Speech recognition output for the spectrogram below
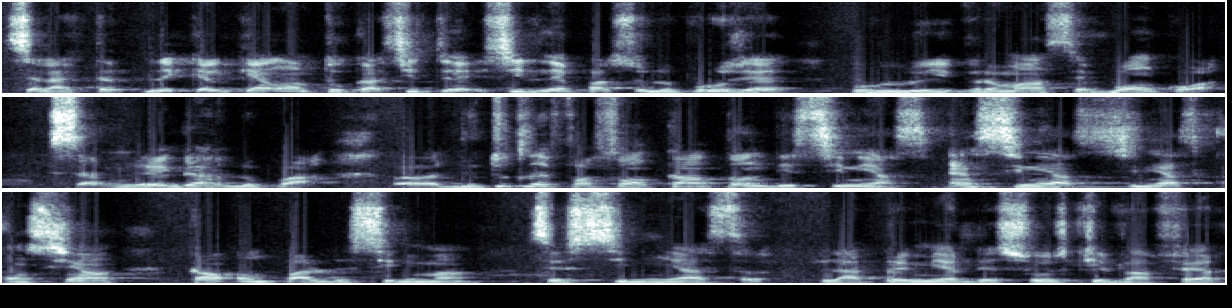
C'est la tête de quelqu'un, en tout cas, s'il n'est pas sur le projet, pour lui, vraiment, c'est bon, quoi. Ça ne regarde pas. Euh, de toutes les façons, quand on dit cinéaste, un cinéaste, cinéaste conscient, quand on parle de cinéma, c'est cinéaste, la première des choses qu'il va faire,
